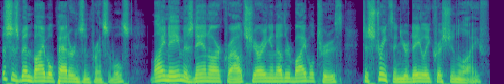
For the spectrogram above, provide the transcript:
This has been Bible Patterns and Principles. My name is Dan R. Crouch, sharing another Bible truth to strengthen your daily Christian life.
